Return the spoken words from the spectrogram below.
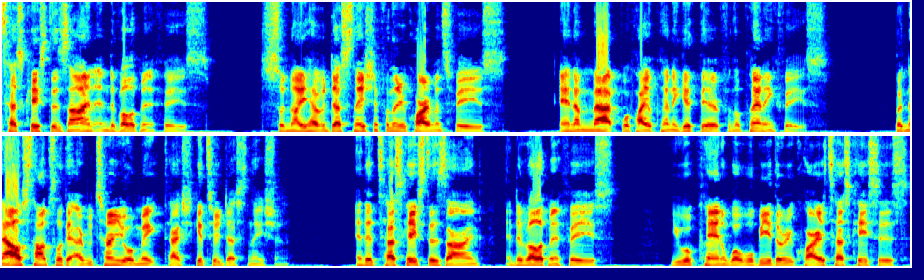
Test case design and development phase. So now you have a destination from the requirements phase, and a map with how you plan to get there from the planning phase. But now it's time to look at every turn you will make to actually get to your destination. In the test case design and development phase, you will plan what will be the required test cases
